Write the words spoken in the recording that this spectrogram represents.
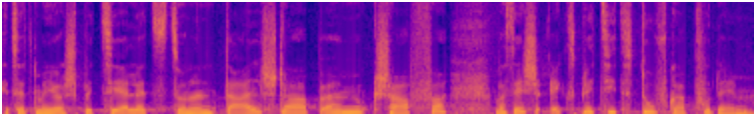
Jetzt hat man ja speziell jetzt so einen Teilstab ähm, geschaffen. Was ist explizit die Aufgabe von dem?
